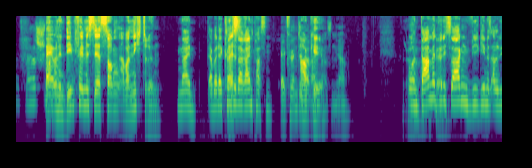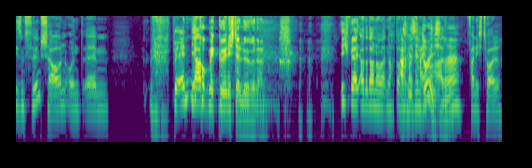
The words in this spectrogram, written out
als kleines Ey, und in dem Film ist der Song aber nicht drin. Nein, aber der könnte heißt- da reinpassen. Er könnte Ah, da okay. reinpassen, ja. und damit okay. würde ich sagen, wir gehen jetzt alle diesen Film schauen und ähm, beenden. Ich guck mir König der Löwen an. ich vielleicht auch doch noch, noch, doch Ach, noch wir mal sind durch, Hasen. ne? Fand ich toll.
